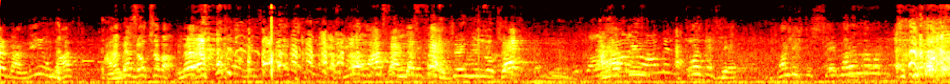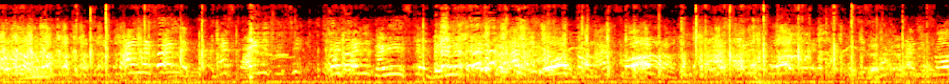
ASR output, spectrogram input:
Gandhi, you must. Lok Sabha. You must understand that I have been appointed here only to save Narendra Modi. I understand it. My spine is, see, my spine is very straight, very straight. I'm so proud, I'm so proud. My spine is so straight. My spine is so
